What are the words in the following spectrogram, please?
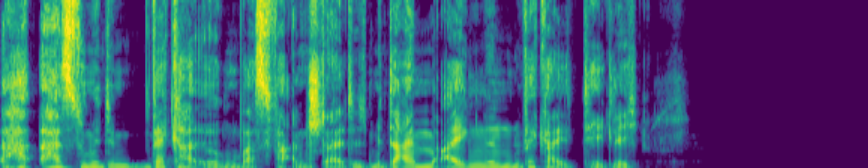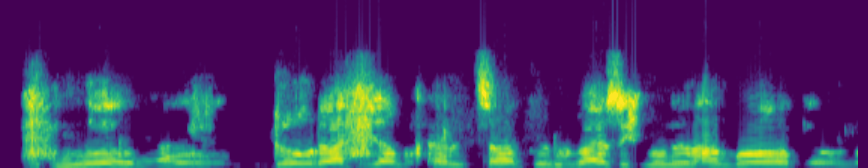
ha- hast du mit dem Wecker irgendwas veranstaltet? Mit deinem eigenen Wecker täglich? nee, also, du, da hatte ich einfach keine Zeit für. Du weißt, ich wohne in Hamburg, im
